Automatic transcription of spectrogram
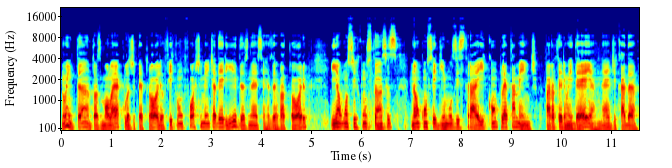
No entanto, as moléculas de petróleo ficam fortemente aderidas nesse reservatório e, em algumas circunstâncias, não conseguimos extrair completamente. Para terem uma ideia, né, de cada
